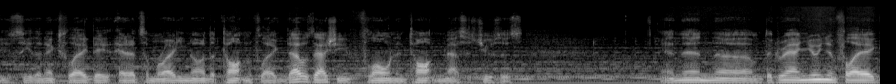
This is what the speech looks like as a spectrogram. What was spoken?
You see the next flag, they added some writing on the Taunton flag. That was actually flown in Taunton, Massachusetts. And then uh, the Grand Union flag,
